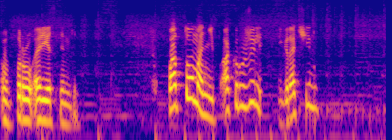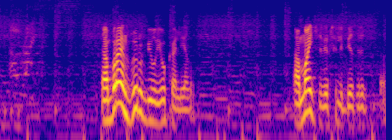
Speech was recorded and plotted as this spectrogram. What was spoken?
в про-рестлинге. Потом они окружили игрочину. А Брайан вырубил ее колено. А матч завершили без результата.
